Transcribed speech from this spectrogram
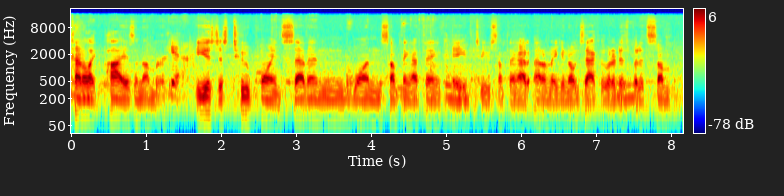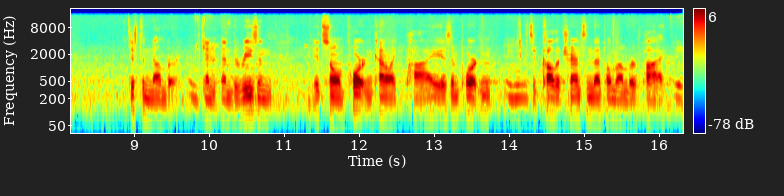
kind of like pi is a number. Yeah. e is just 2.71 something I think, Mhm. 82 something, I, I don't even know exactly what it is, Mhm. but it's some, just a number. Okay. And, and the reason it's so important, kind of like pi is important, Mhm. it's called a transcendental number, pi Yeah.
